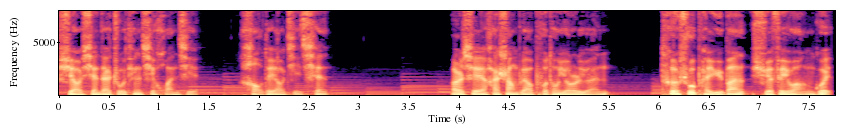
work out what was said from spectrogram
需要先带助听器缓解，好的要几千。而且还上不了普通幼儿园，特殊培育班学费又昂贵。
